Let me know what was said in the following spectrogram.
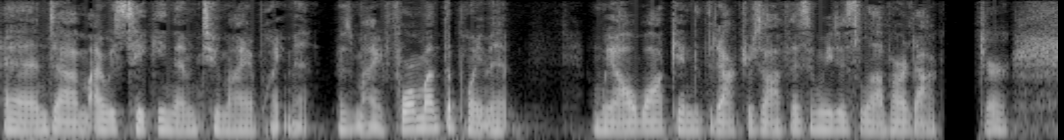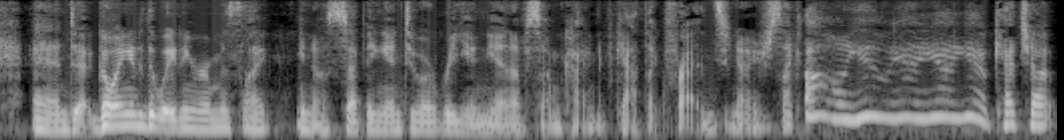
And um, I was taking them to my appointment. It was my four month appointment. And we all walk into the doctor's office and we just love our doctor. And uh, going into the waiting room is like, you know, stepping into a reunion of some kind of Catholic friends. You know, you're just like, oh, you, yeah, yeah, yeah, catch up.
